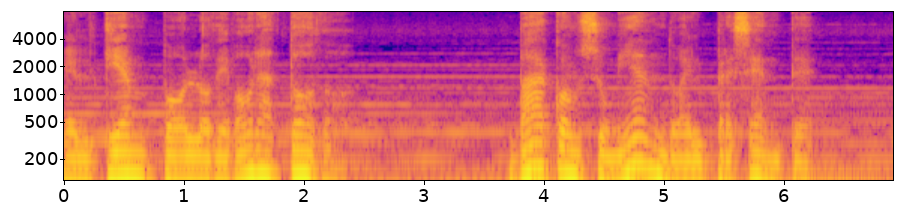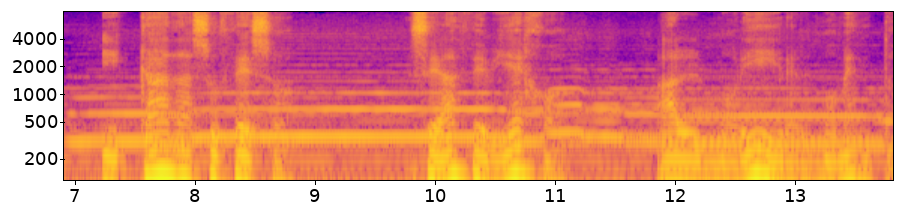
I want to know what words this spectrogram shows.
El tiempo lo devora todo, va consumiendo el presente y cada suceso se hace viejo al morir el momento.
